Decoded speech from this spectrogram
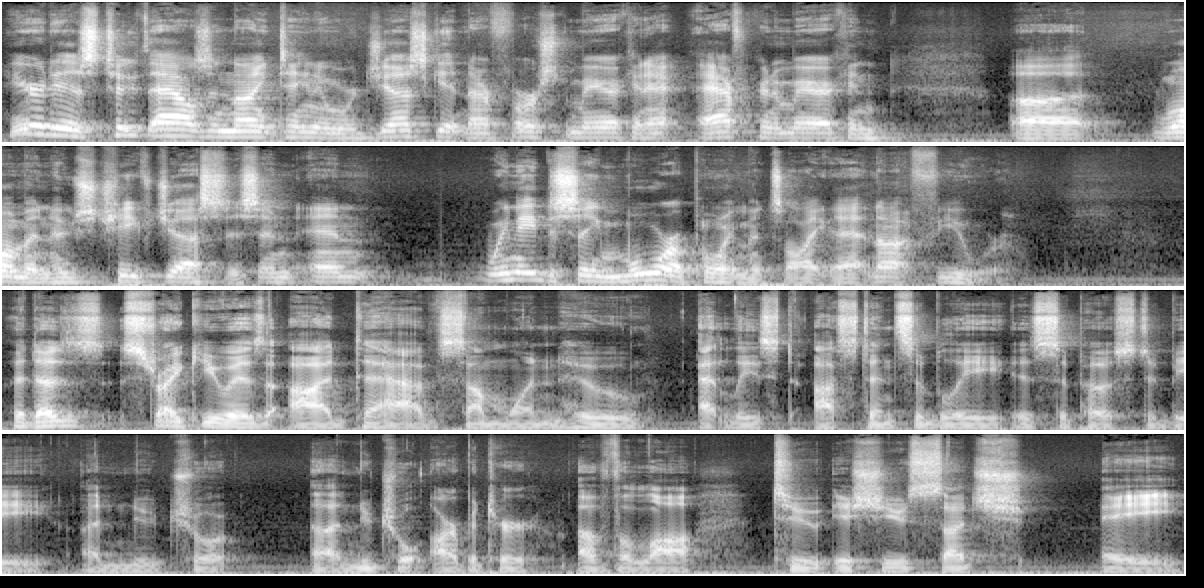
Here it is, 2019, and we're just getting our first American African American uh, woman who's Chief Justice, and and we need to see more appointments like that, not fewer. It does strike you as odd to have someone who, at least ostensibly, is supposed to be a neutral, a neutral arbiter of the law, to issue such a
